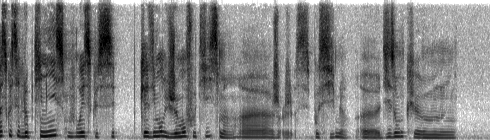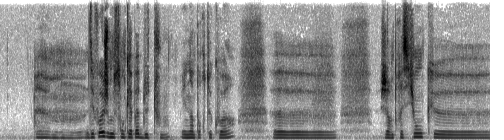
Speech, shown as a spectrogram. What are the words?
est-ce que c'est de l'optimisme ou est-ce que c'est quasiment du je m'en foutisme? C'est possible. disons que. des fois, je me sens capable de tout et n'importe quoi. J'ai l'impression que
